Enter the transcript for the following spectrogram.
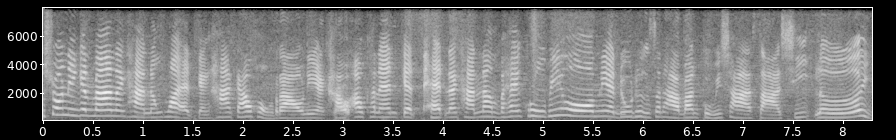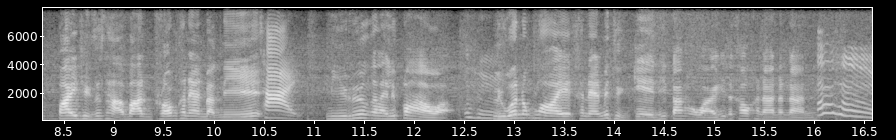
ดูช่วงนี้กันบ้างนะคะ น้องพลอยแอดแกง59 ของเราเนี่ยครัเขาบเอาคะแนนเกตแพทนะคะนำไปให้ครูพี่โฮมเนี่ยดูถึงสถาบันกวดวิชาซาชิเลย ไปถึงสถาบันพร้อมคะแนนแบบนี้ ใช่ มีเรื่องอะไรหรือเปล่าอะ อื้อหือ หรือว่าน้องพลอยคะแนนไม่ถึงเกณฑ์ที่ตั้งเอาไว้ที่จะเข้าคณะนั้นอื้อหือ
